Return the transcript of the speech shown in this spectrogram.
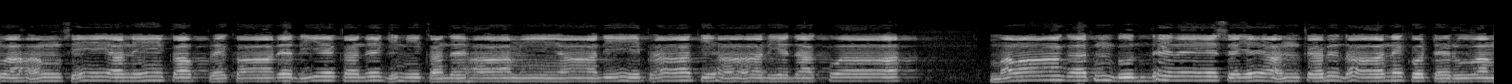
වහන්සේ අනේක ප්‍රකාර දිය කඳ ගිනි කඳ හාමී ආදී ප්‍රාතිහාර්ය දක්වා මවාගත් බුද්ධ වේශය අන්තර්දාන කොට රුවන්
